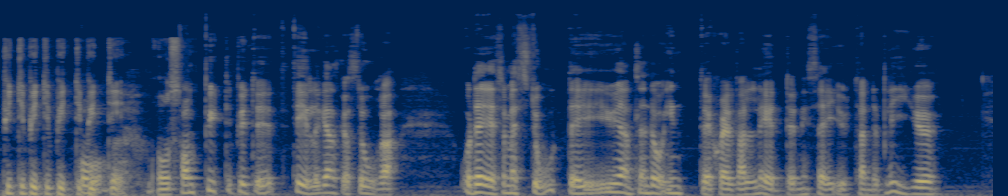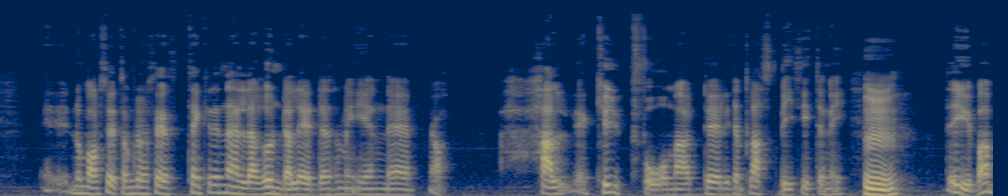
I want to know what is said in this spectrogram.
Pytti pytti pytti Och- pytti. Och... Från pytte pytte till ganska stora. Och det som är stort det är ju egentligen då inte själva ledden i sig utan det blir ju eh, normalt sett om du tänker den här lilla runda ledden som är en eh, ja, halv, kupformad eh, liten plastbit sitter den i. Mm. Det är ju bara,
